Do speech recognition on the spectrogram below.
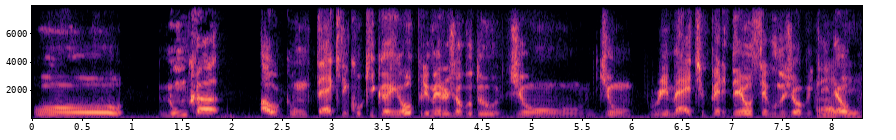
O... Nunca algum técnico que ganhou o primeiro jogo do, de, um, de um rematch perdeu o segundo jogo, entendeu? Aí.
